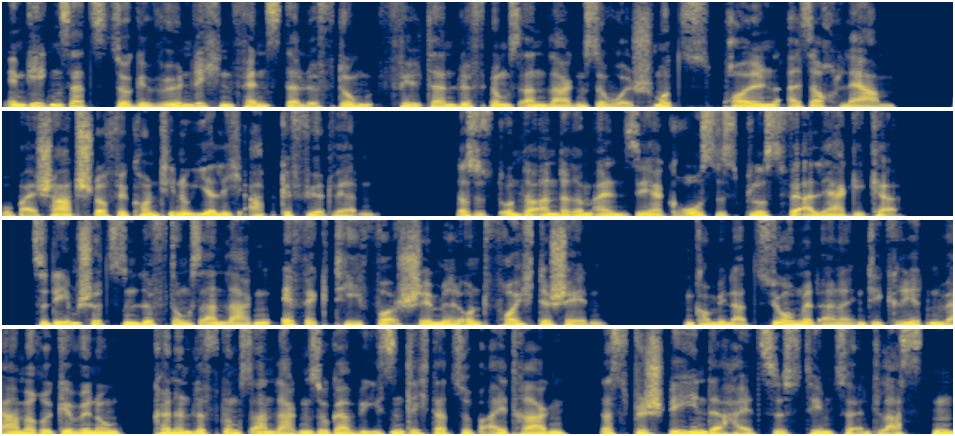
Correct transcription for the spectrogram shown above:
Im Gegensatz zur gewöhnlichen Fensterlüftung filtern Lüftungsanlagen sowohl Schmutz, Pollen als auch Lärm, wobei Schadstoffe kontinuierlich abgeführt werden. Das ist unter anderem ein sehr großes Plus für Allergiker. Zudem schützen Lüftungsanlagen effektiv vor Schimmel und Feuchteschäden. In Kombination mit einer integrierten Wärmerückgewinnung können Lüftungsanlagen sogar wesentlich dazu beitragen, das bestehende Heizsystem zu entlasten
